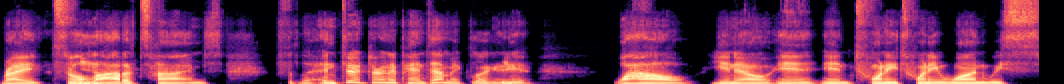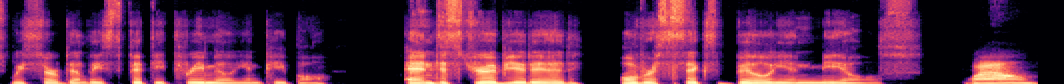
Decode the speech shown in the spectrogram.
Right. So yeah. a lot of times, and during the pandemic, look, yeah. Eh, wow, you know, in, in 2021, we, we served at least 53 million people and distributed over 6 billion meals. Wow.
